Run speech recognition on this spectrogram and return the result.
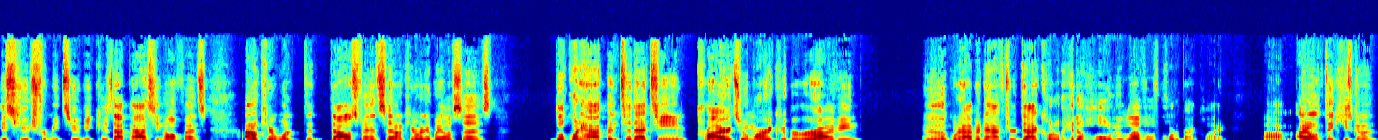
is huge for me too because that passing offense, I don't care what the Dallas fans say, I don't care what anybody else says. Look what happened to that team prior to Amari Cooper arriving, and then look what happened after. Dak hit a whole new level of quarterback play. Um, I don't think he's going to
